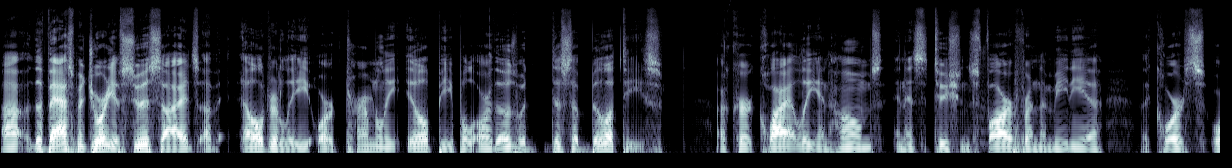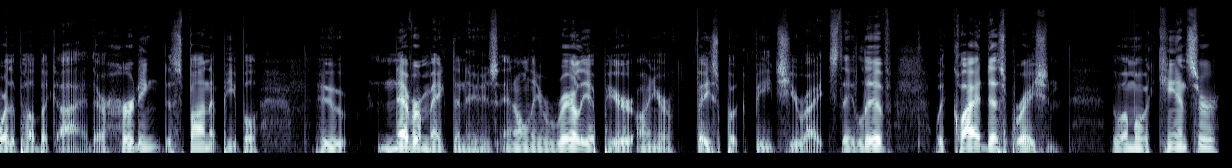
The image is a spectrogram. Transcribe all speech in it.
Uh, the vast majority of suicides of elderly or terminally ill people or those with disabilities occur quietly in homes and institutions far from the media, the courts, or the public eye. They're hurting, despondent people who never make the news and only rarely appear on your Facebook feed, she writes. They live with quiet desperation. The woman with cancer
